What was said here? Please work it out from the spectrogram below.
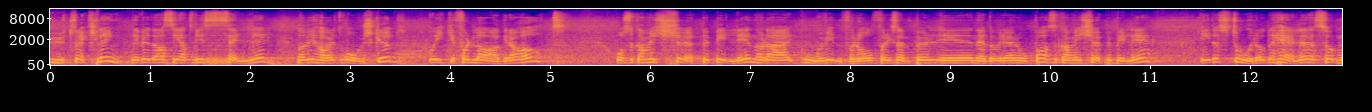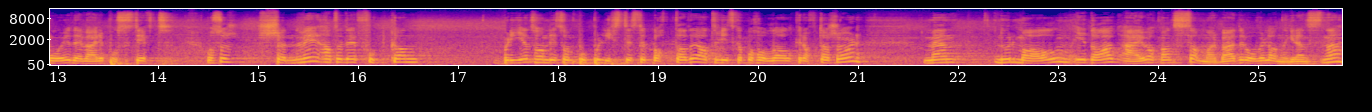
utveksling, det vil da si at vi selger når vi har et overskudd og ikke får lagra alt. Og så kan vi kjøpe billig når det er gode vindforhold f.eks. nedover i Europa. Så kan vi kjøpe billig. I det store og det hele så må jo det være positivt. Og så skjønner vi at det fort kan bli en sånn litt sånn populistisk debatt av det, at vi skal beholde all krafta sjøl. Men normalen i dag er jo at man samarbeider over landegrensene.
